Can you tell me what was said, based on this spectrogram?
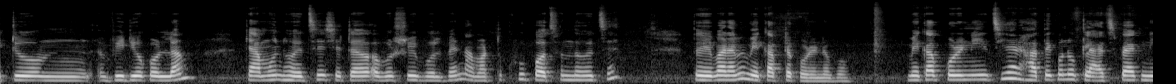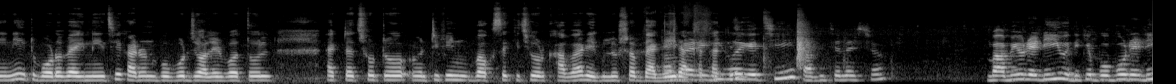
একটু ভিডিও করলাম। কেমন হয়েছে সেটা অবশ্যই বলবেন। আমার তো খুব পছন্দ হয়েছে। তো এবার আমি মেকআপটা করে নেব। মেকআপ করে নিয়েছি আর হাতে কোনো ক্ল্যাচ ব্যাগ নিয়ে নিইনি একটু বড় ব্যাগ নিয়েছি কারণ বোবর জলের বোতল একটা ছোট টিফিন বক্সে কিছু ওর খাবার এগুলো সব ব্যাগেই রাখা থাকে। হয়ে গেছি। চলে এসছো বাবিও রেডি ওইদিকে বোবো রেডি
